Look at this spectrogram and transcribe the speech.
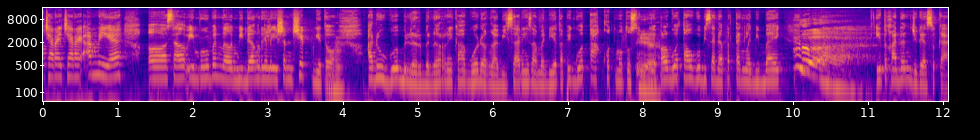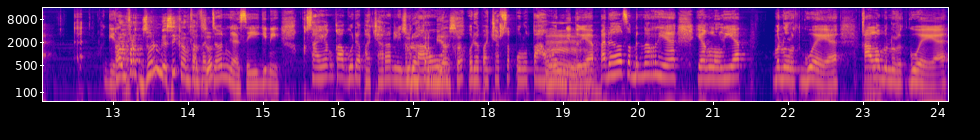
cere-cerean nih ya, self improvement dalam bidang relationship gitu. Hmm. Aduh, gue bener-bener nih kak, gue udah nggak bisa nih sama dia, tapi gue takut mutusin Iya. dia. Kalau gue tahu gue bisa dapet yang lebih baik, itu kadang juga suka eh, gitu. comfort zone gak sih comfort, Comfort zone zone gak sih gini sayang kak gue udah pacaran 5 Sudah tahun terbiasa. Hmm. udah pacar 10 tahun gitu ya padahal sebenarnya yang lo lihat menurut gue ya kalau Hmm. menurut gue ya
